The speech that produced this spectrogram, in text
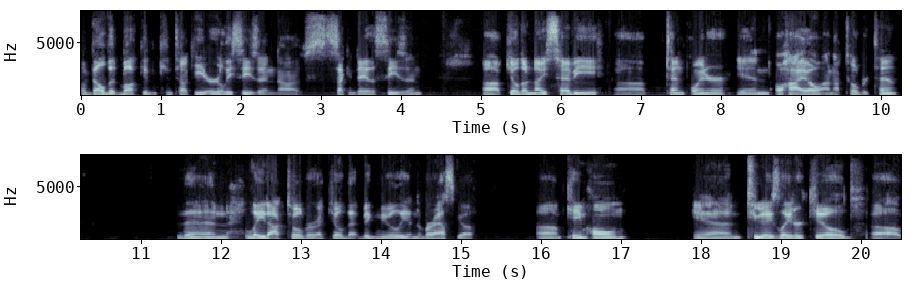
a velvet buck in Kentucky early season, uh, second day of the season. Uh, killed a nice heavy uh, 10 pointer in Ohio on October 10th. Then late October, I killed that big muley in Nebraska. Um, came home and two days later killed uh,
